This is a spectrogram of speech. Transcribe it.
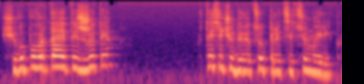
що ви повертаєтесь жити? В 1937 рік,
